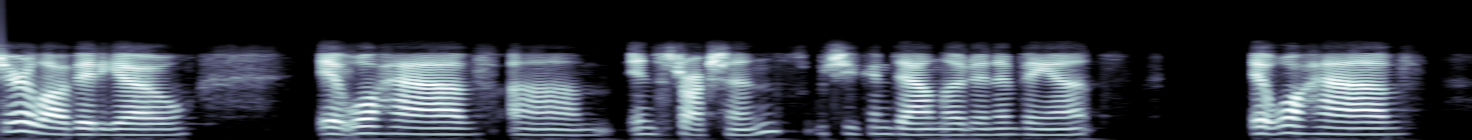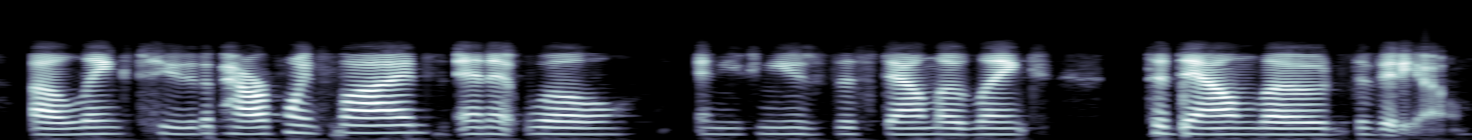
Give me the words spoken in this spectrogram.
ShareLaw Video, it will have um, instructions, which you can download in advance. It will have a link to the PowerPoint slides, and it will, and you can use this download link to download the video.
